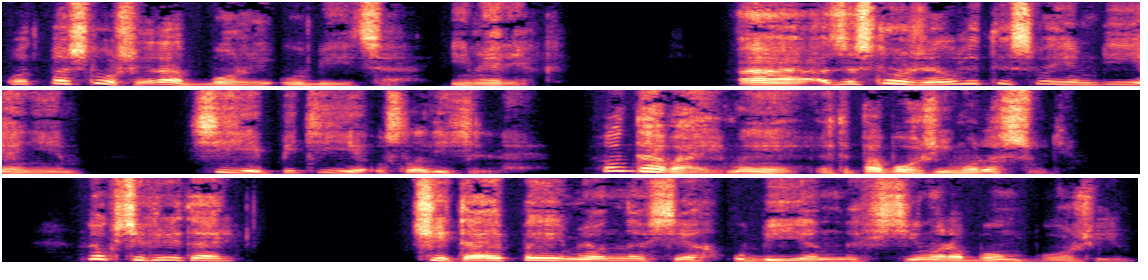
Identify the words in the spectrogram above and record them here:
Вот послушай, раб Божий убийца, имя рек, а заслужил ли ты своим деянием сие питье усладительное? Ну, давай, мы это по-божьему рассудим. Ну-ка, секретарь, читай поименно всех убиенных сим рабом Божьим.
